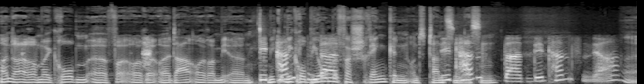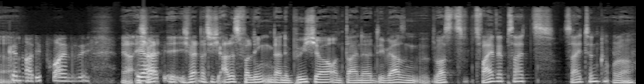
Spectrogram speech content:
Und eure Mikroben, äh, eure, eure, da, eure äh, Mik Mikrobiome dann. verschränken und tanzen, die tanzen lassen. Dann, die tanzen, ja. ja. Genau, die freuen sich. Ja, ich ja, werde werd natürlich alles verlinken, deine Bücher und deine diversen, du hast zwei Websites, Seiten, oder?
